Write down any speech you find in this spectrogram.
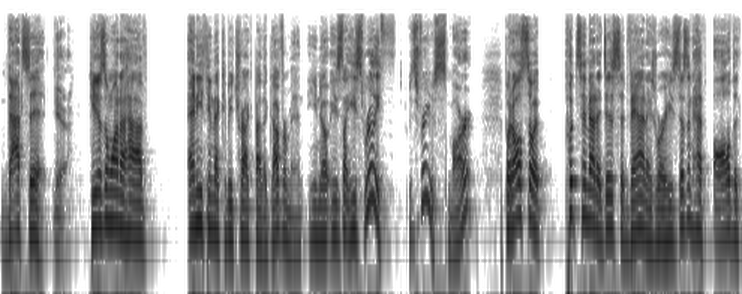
That's it. Yeah. He doesn't want to have anything that could be tracked by the government. You know, he's like he's really he's very smart, but also it puts him at a disadvantage where he doesn't have all the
